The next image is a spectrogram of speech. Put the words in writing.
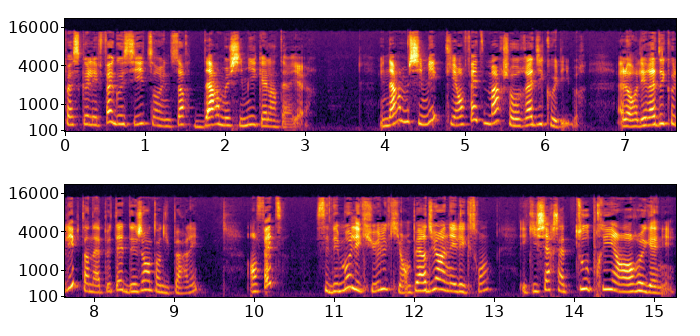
parce que les phagocytes sont une sorte d'arme chimique à l'intérieur. Une arme chimique qui en fait marche au radicaux libre. Alors, les radicaux libres, t'en as peut-être déjà entendu parler. En fait, c'est des molécules qui ont perdu un électron et qui cherchent à tout prix à en regagner.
